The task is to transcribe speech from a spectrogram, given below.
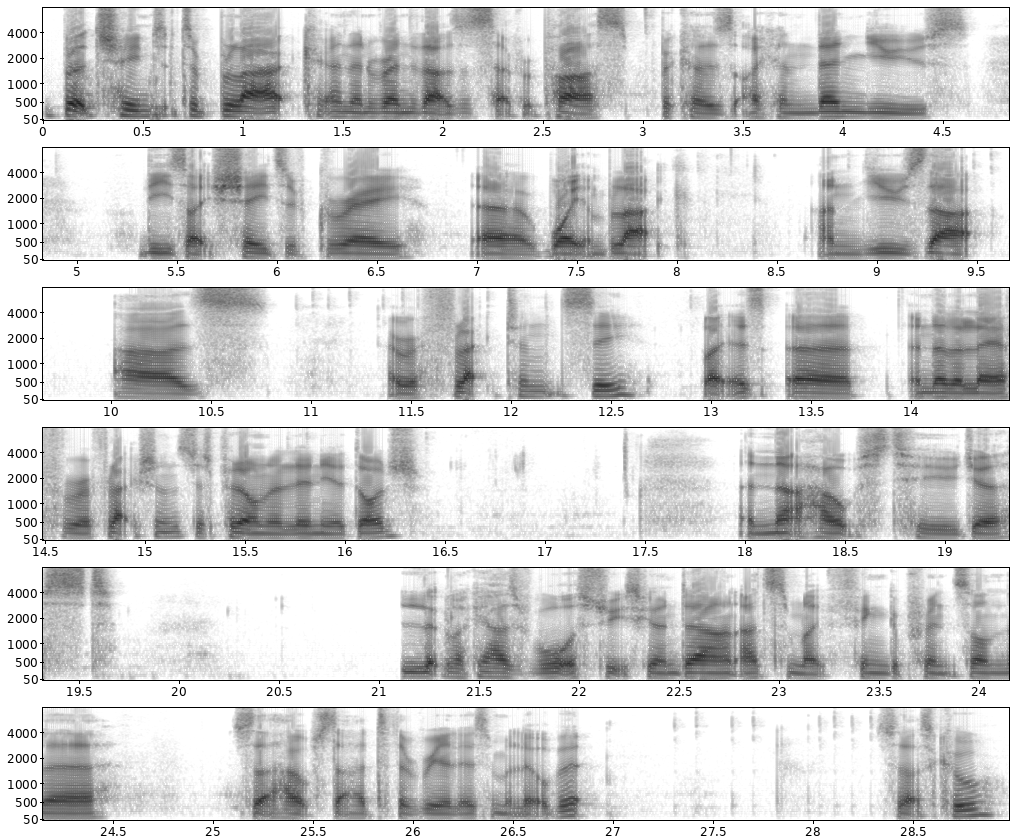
but changed it to black and then render that as a separate pass because I can then use these like shades of grey, uh, white and black, and use that as a reflectancy, like as uh, another layer for reflections. Just put it on a linear dodge, and that helps to just look like it has water streaks going down, add some like fingerprints on there, so that helps to add to the realism a little bit. So that's cool.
